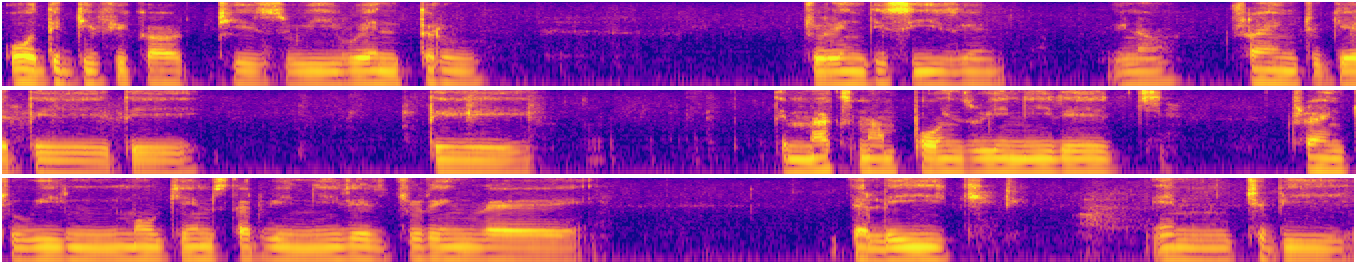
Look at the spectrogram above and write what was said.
all the difficulties we went through during the season. You know, trying to get the, the, the, the maximum points we needed trying to win more games that we needed during the the league and to be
